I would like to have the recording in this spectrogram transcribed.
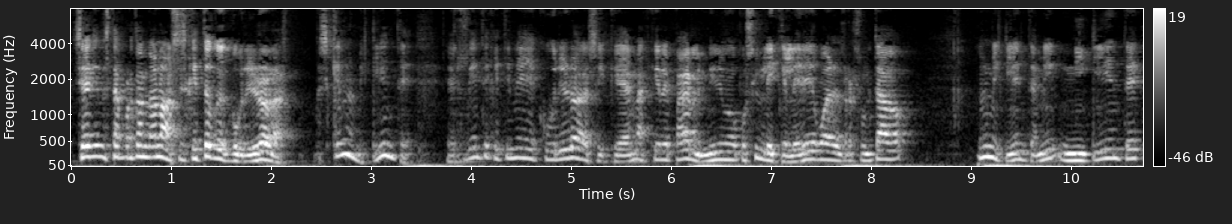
Si alguien está aportando, no, si es que tengo que cubrir horas. Es que no es mi cliente. El cliente que tiene que cubrir horas y que además quiere pagar el mínimo posible y que le dé igual el resultado, no es mi cliente. A mí, mi cliente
